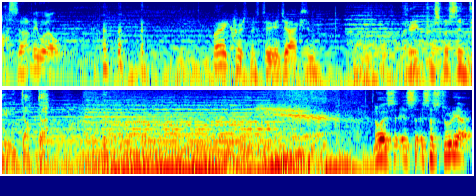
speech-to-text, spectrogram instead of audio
I certainly will. Merry Christmas to you, Jackson. Merry Christmas indeed, Doctor. No, it's, it's, it's a story I,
